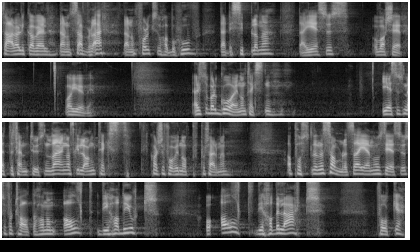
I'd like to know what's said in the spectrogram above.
så er det allikevel det er noen sauer der. Det er noen folk som har behov. Det er disiplene. Det er Jesus. Og hva skjer? Hva gjør vi? Jeg har lyst til å bare gå gjennom teksten. Jesus mette 5000. og Det er en ganske lang tekst. Kanskje får vi den opp på skjermen. Apostlene samlet seg igjen hos Jesus og fortalte han om alt de hadde gjort, og alt de hadde lært folket.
